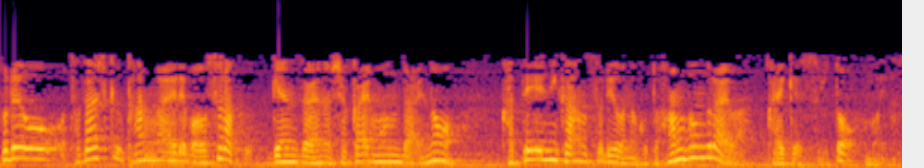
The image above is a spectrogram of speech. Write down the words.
それを正しく考えればおそらく現在の社会問題の家庭に関するようなこと半分ぐらいは解決すると思います。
